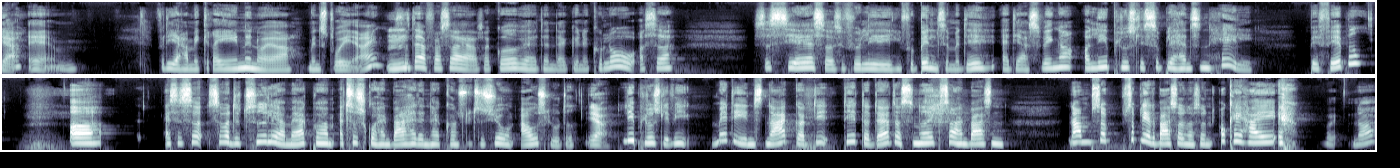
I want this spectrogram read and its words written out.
Ja. Øhm, fordi jeg har migræne, når jeg menstruerer. Ikke? Mm. Så derfor så er jeg så gået ved den der gynekolog, og så, så siger jeg så selvfølgelig i forbindelse med det, at jeg svinger, og lige pludselig så bliver han sådan helt befippet, og altså, så, så var det tydeligt at mærke på ham, at så skulle han bare have den her konsultation afsluttet. Ja. Lige pludselig, vi midt i en snak, og det, det der, der, der sådan noget, ikke? så er han bare sådan, Nå, men så, så bliver det bare sådan og sådan, okay, hej. Nå,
